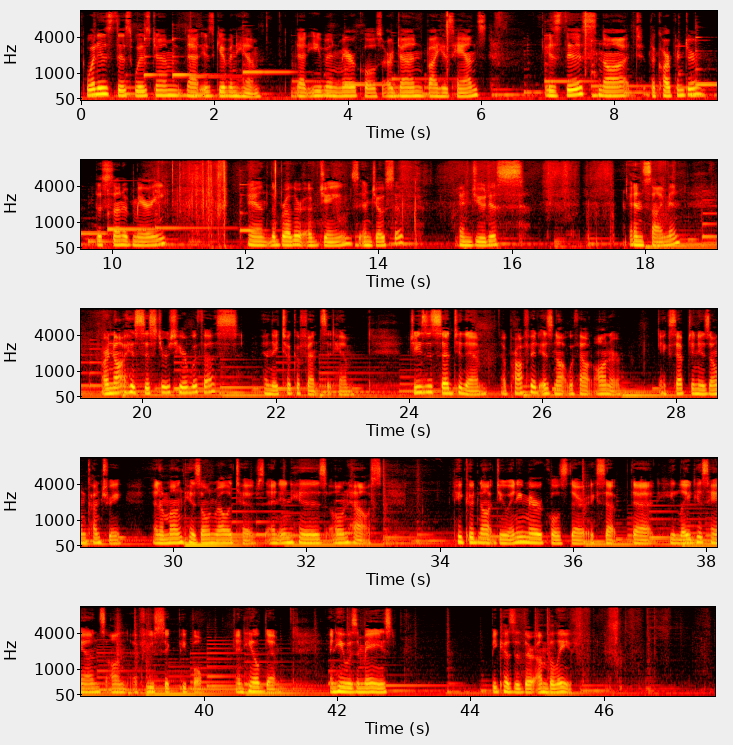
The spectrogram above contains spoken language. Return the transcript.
What is this wisdom that is given him, that even miracles are done by his hands? Is this not the carpenter, the son of Mary? and the brother of James and Joseph and Judas and Simon. Are not his sisters here with us? And they took offense at him. Jesus said to them, A prophet is not without honor, except in his own country, and among his own relatives, and in his own house. He could not do any miracles there except that he laid his hands on a few sick people and healed them and he was amazed because of their unbelief.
